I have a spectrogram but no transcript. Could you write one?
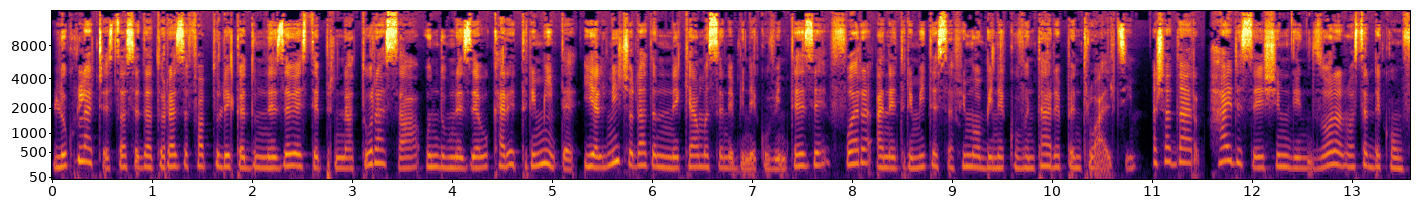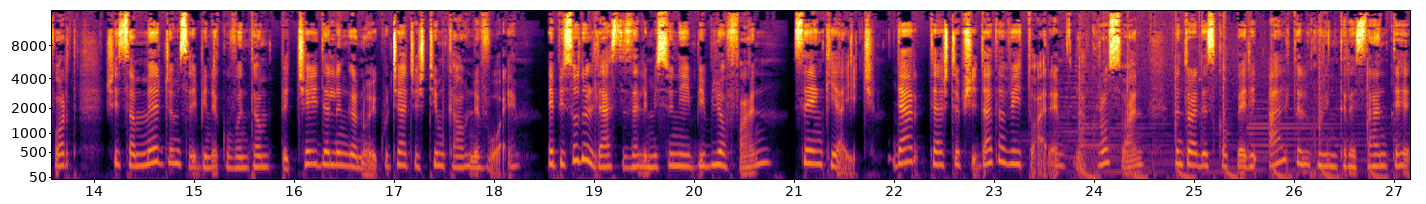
Lucrul acesta se datorează faptului că Dumnezeu este prin natura sa un Dumnezeu care trimite. El niciodată nu ne cheamă să ne binecuvinteze, fără a ne trimite să fim o binecuvântare pentru alții. Așadar, haide să ieșim din zona noastră de confort și să mergem să-i binecuvântăm pe cei de lângă noi cu ceea ce știm că au nevoie. Episodul de astăzi al emisiunii Bibliofan se încheie aici, dar te aștept și data viitoare la Cross One pentru a descoperi alte lucruri interesante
